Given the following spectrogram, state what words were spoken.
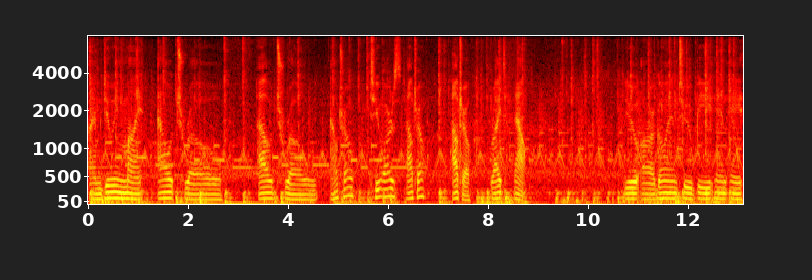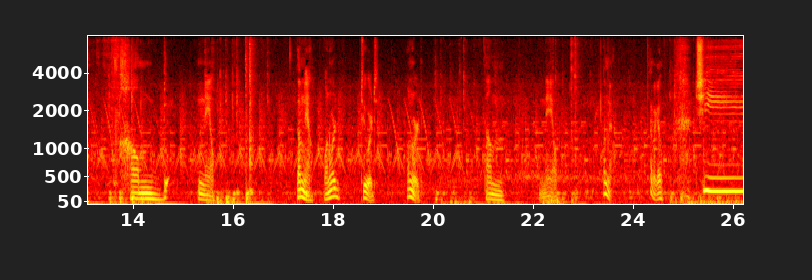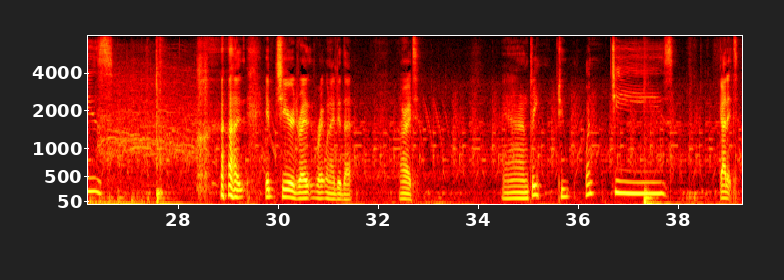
I'm doing my outro. Outro. Outro? Two R's? Outro? Outro. Right now. You are going to be in a thumbnail. Thumbnail. One word? Two words. One word. Thumbnail. Thumbnail. There we go. Cheese. it cheered right right when I did that. All right. And three, two, one. Cheese. Got it.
